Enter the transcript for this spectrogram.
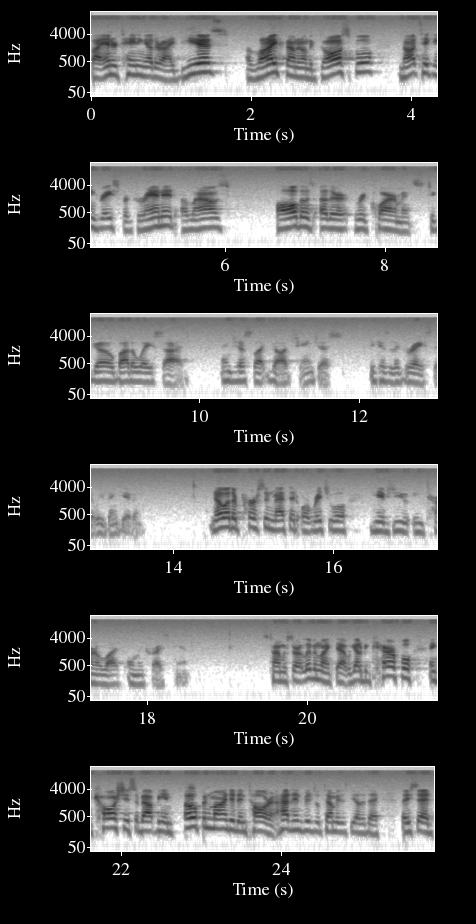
by entertaining other ideas. A life founded on the gospel, not taking grace for granted, allows all those other requirements to go by the wayside and just let God change us because of the grace that we've been given. No other person, method, or ritual gives you eternal life. Only Christ can. It's time we start living like that. We got to be careful and cautious about being open minded and tolerant. I had an individual tell me this the other day. They said,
